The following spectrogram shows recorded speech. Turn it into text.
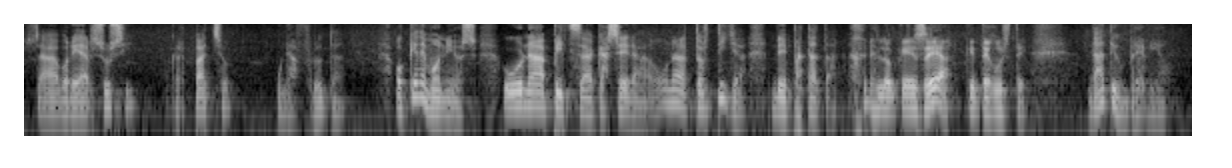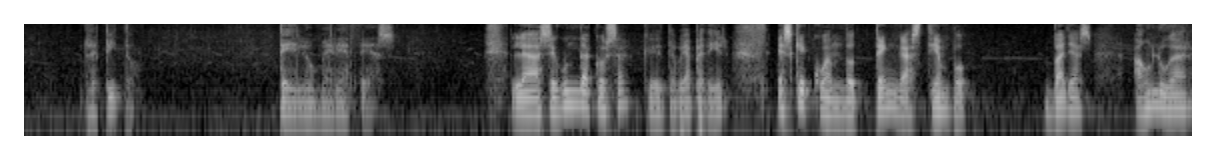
saborear sushi, carpacho, una fruta. ¿O qué demonios? Una pizza casera, una tortilla de patata, lo que sea que te guste. Date un premio. Repito, te lo mereces. La segunda cosa que te voy a pedir es que cuando tengas tiempo vayas a un lugar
